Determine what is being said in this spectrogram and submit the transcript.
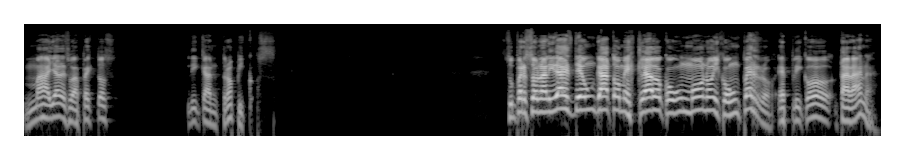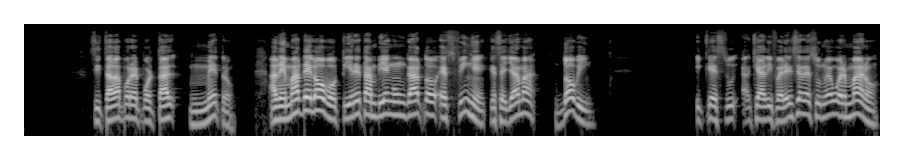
más allá de sus aspectos licantrópicos. Su personalidad es de un gato mezclado con un mono y con un perro, explicó Talana, citada por el portal Metro. Además de lobo, tiene también un gato esfinge que se llama Dobby y que, que a diferencia de su nuevo hermano,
